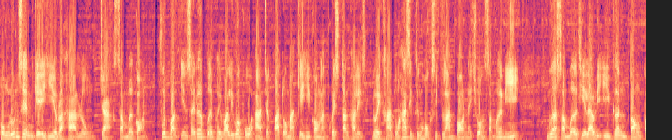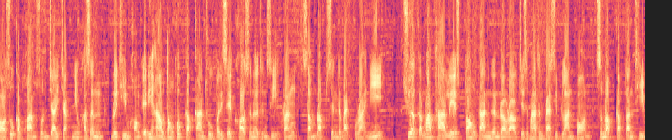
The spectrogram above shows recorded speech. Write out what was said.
หงลุ้นเซนเกฮีราคาลงจากซัมเมอร์ก่อนฟุตบอลอินไซเดอร์เปิดเผยว่าลิเวอร์พูลอาจจะคว้าตัวมาร์กเกฮีกองหลังคริสตันพาเลสด้วยค่าตัว 50-60 ล้านปอนด์ในช่วงซัมเมอร์นี้ เมื่อซัมเมอร์ที่แล้วดีอีเกิลต้องต่อสู้กับความสนใจจากนิวคาสเซิลโดยทีมของเอ็ดดี้ฮาวต้องพบกับการถูกปฏิเสธข้อเสนอถึง 4 ครั้งสำหรับเซนเตอร์แบ็กรายนี้เชื่อกันว่าพาเลสต้องการเงินราวๆ 75-80 ล้านปอนด์สำหรับกัปตันทีม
